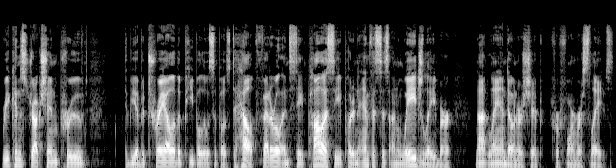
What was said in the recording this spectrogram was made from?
Reconstruction proved to be a betrayal of the people it was supposed to help. Federal and state policy put an emphasis on wage labor, not land ownership for former slaves.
